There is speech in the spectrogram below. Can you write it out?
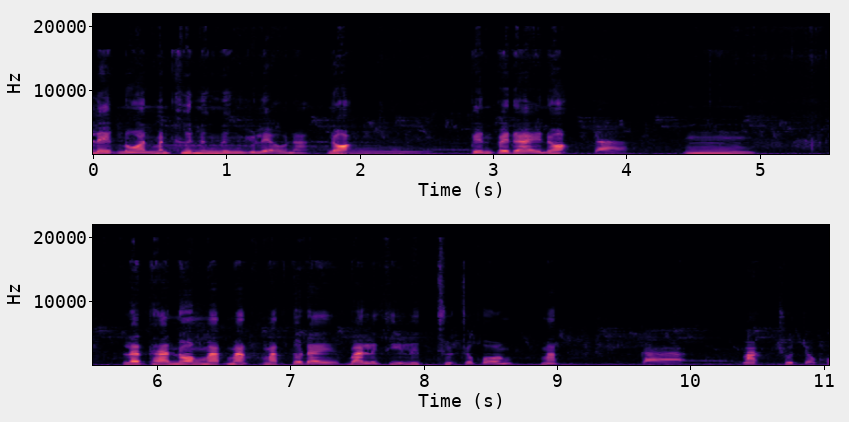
เลขนอนมันคือ11อยู่แล้วนะเนาะอืมเป็นไปได้เนาะจ้าอืมแล้วถ้าน้องมักมักมักตัวใด บ้านเลขที่หรือชุดเจ้าของมักก็มักชุดเจ้าข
